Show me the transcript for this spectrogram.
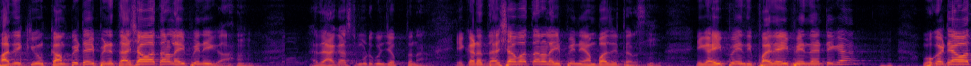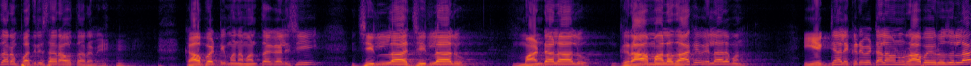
పది క్యూ- కంప్లీట్ అయిపోయినాయి దశావతారాలు అయిపోయినాయి ఇక. అది ఆగస్ట్ మూడు గురించి చెప్తున్నా. ఇక్కడ దశావతారాలు అయిపోయినాయి అంబాసిటర్స్ ఇక అయిపోయింది పది అయిపోయిందంటే ఇక ఒకటి అవతారం పదిసారి అవతారమే. కాబట్టి మనమంతా కలిసి జిల్లా జిల్లాలు మండలాలు గ్రామాల దాకా వెళ్ళాలి మనం. ఈ యజ్ఞాలు ఎక్కడ పెట్టాలి మనం రాబోయే రోజుల్లో?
